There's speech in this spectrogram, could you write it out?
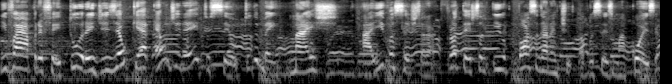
e vai à prefeitura e diz, eu quero, é um direito seu, tudo bem, mas aí você estará protestando, e eu posso garantir para vocês uma coisa,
